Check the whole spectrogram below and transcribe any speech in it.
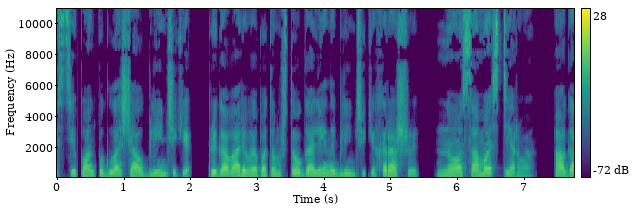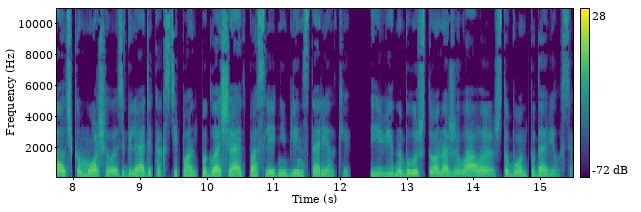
Степан поглощал блинчики, приговаривая потом, что Галины блинчики хороши, но сама стерва. А Галочка морщилась, глядя, как Степан поглощает последний блин с тарелки. И видно было, что она желала, чтобы он подавился.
